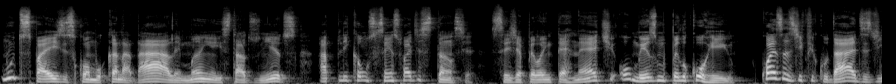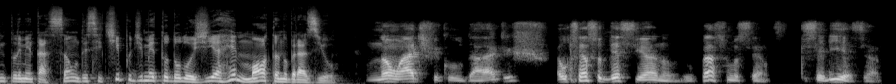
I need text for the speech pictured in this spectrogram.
Muitos países como Canadá, Alemanha e Estados Unidos aplicam o censo à distância, seja pela internet ou mesmo pelo correio. Quais as dificuldades de implementação desse tipo de metodologia remota no Brasil? Não há dificuldades. O censo desse ano, o próximo censo, que seria esse ano,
